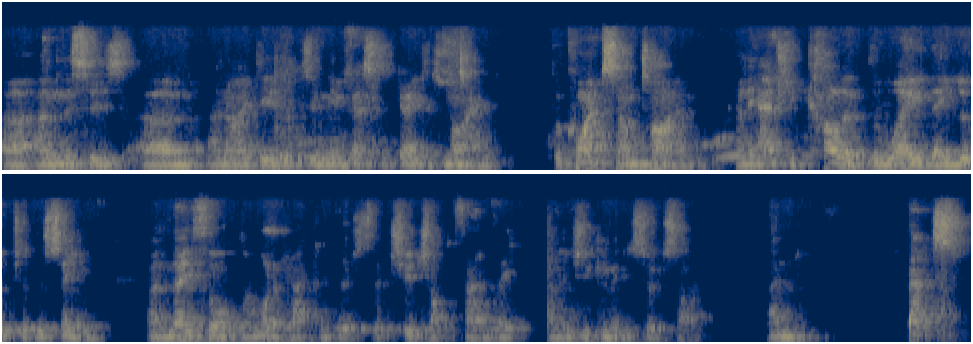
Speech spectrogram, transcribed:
uh, and this is um, an idea that was in the investigator's mind, for quite some time, and it actually coloured the way they looked at the scene. And they thought that what had happened is that she had shot the family and then she committed suicide. And that's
